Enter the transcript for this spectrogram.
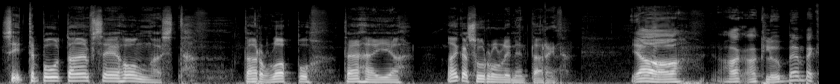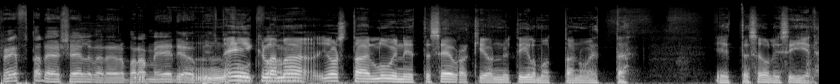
Sitten puhutaan FC Hongasta. Taru loppu tähän ja aika surullinen tarina. Ja, har, har klubben bekräftat det själv eller är det bara mediauppgifter Mm, Ei, kyllä mä jostain luin, että seurakin on nyt ilmoittanut, että, että se oli siinä.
